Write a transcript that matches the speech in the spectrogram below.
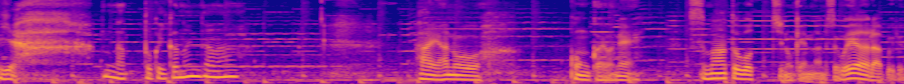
いや納得いかないんだよな。はいあの今回はねスマートウォッチの件なんですよ。ウェアラブルっ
